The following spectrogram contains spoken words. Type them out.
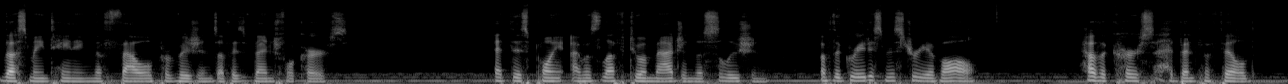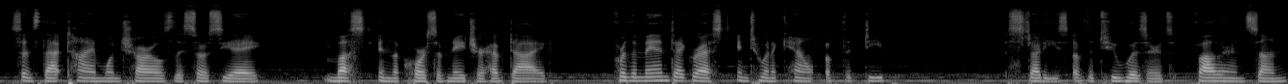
thus maintaining the foul provisions of his vengeful curse. At this point, I was left to imagine the solution of the greatest mystery of all how the curse had been fulfilled since that time when Charles Le Sorcier must, in the course of nature, have died, for the man digressed into an account of the deep studies of the two wizards, father and son,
